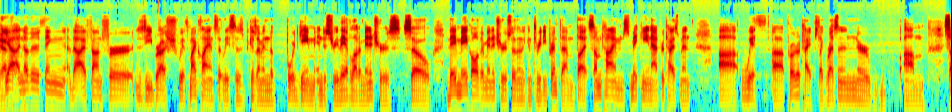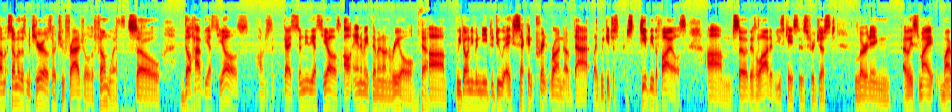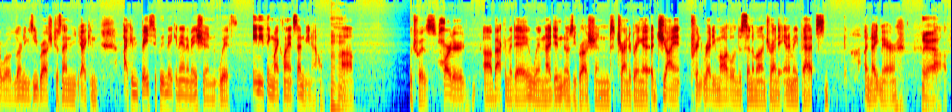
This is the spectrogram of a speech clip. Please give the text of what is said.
Yeah, totally. another thing that I found for ZBrush with my clients at least is because I'm in the board game industry, they have a lot of miniatures. So they make all their miniatures so then they can 3D print them. But sometimes making an advertisement uh, with uh, prototypes like resin or um, some some of those materials are too fragile to film with. So they'll have the STLs. I'm just like, guys, send me the STLs. I'll animate them in Unreal. Yeah. Um, we don't even need to do a second print run of that. Like we could just just give me the files. Um, so there's a lot of use cases for just learning. At least my my world, learning ZBrush because then I can I can basically make an animation with anything my clients send me now. Um, which was harder uh, back in the day when I didn't know ZBrush and trying to bring a, a giant print ready model into cinema and trying to animate that's a nightmare. Yeah. Um,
